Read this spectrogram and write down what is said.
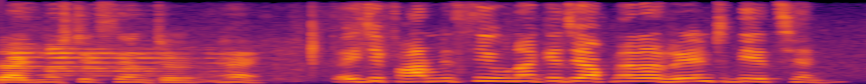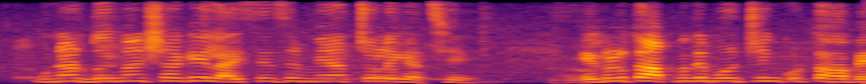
ডায়াগনস্টিক সেন্টার হ্যাঁ। এই যে ফার্মেসি ওনাকে যে আপনারা রেন্ট দিয়েছেন ওনার দুই মাস আগে লাইসেন্সের মেয়াদ চলে গেছে। এগুলো তো আপনাদের মনিটরিং করতে হবে।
